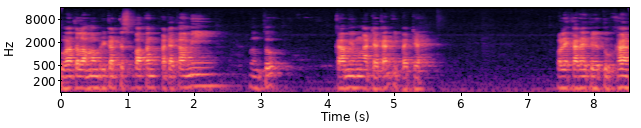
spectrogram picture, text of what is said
Tuhan telah memberikan kesempatan kepada kami untuk kami mengadakan ibadah. Oleh karena itu ya Tuhan,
